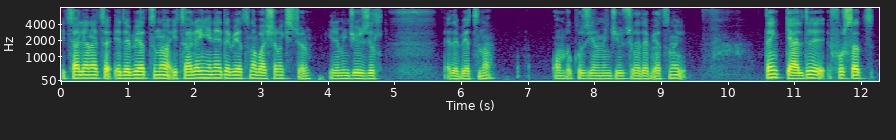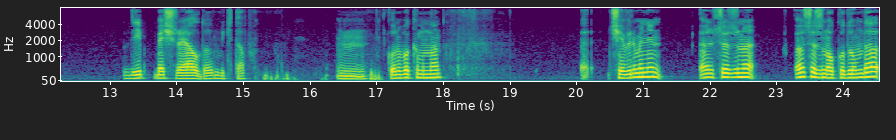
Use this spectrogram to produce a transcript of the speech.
İtalyan edebiyatına, İtalyan yeni edebiyatına başlamak istiyorum. 20. yüzyıl edebiyatına. 19-20. yüzyıl edebiyatına denk geldi. Fırsat deyip 5 liraya aldığım bir kitap. Hmm. Konu bakımından e, çevirmenin ön sözünü ön sözünü okuduğumda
